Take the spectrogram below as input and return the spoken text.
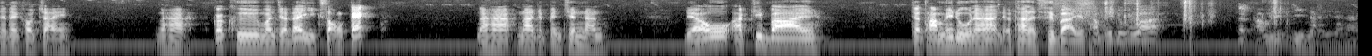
จะได้เข้าใจนะฮะก็คือมันจะได้อีกสองแก๊ก นะฮะน่าจะเป็นเช่นนั้น เดี๋ยวอธิบายจะทำให้ดูนะฮะเดี๋ยวท่านอธิบายจะทำให้ดูว่า จะทำวิธีไหนนะฮะ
